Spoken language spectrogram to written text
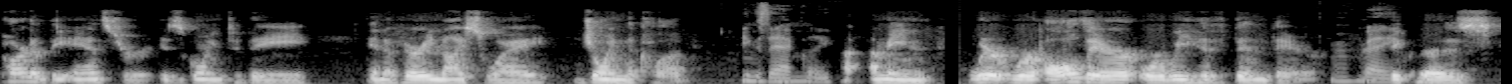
part of the answer is going to be, in a very nice way, join the club. Exactly. I mean, we're we're all there or we have been there. Mm-hmm. Right. Because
